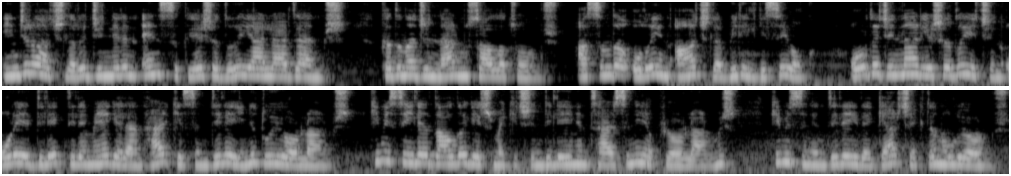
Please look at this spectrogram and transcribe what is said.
İncir ağaçları cinlerin en sık yaşadığı yerlerdenmiş. Kadına cinler musallat olmuş. Aslında olayın ağaçla bir ilgisi yok. Orada cinler yaşadığı için oraya dilek dilemeye gelen herkesin dileğini duyuyorlarmış. Kimisiyle dalga geçmek için dileğinin tersini yapıyorlarmış, kimisinin dileği de gerçekten oluyormuş.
